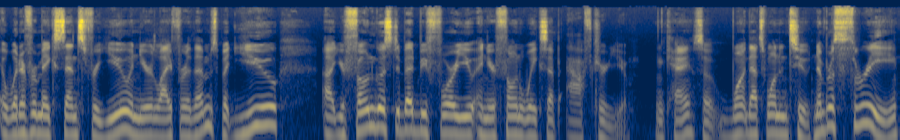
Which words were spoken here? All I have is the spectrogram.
whatever makes sense for you and your life rhythms, but you uh, your phone goes to bed before you, and your phone wakes up after you. Okay, so one, that's one and two. Number three,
